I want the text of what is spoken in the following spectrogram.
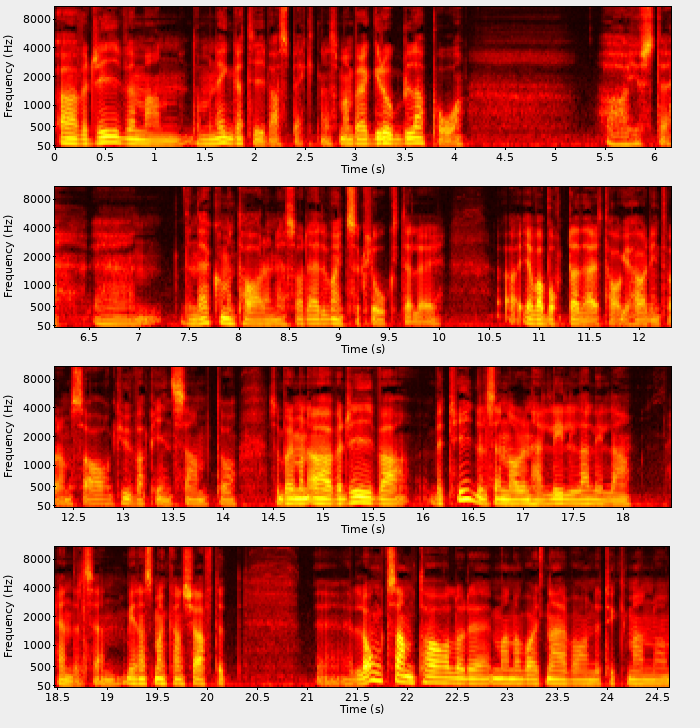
överdriver man de negativa aspekterna. Så man börjar grubbla på, ja just det, eh, den där kommentaren jag sa, det, det var inte så klokt. Eller jag var borta där ett tag, jag hörde inte vad de sa, gud vad pinsamt. Och så börjar man överdriva betydelsen av den här lilla, lilla händelsen. Medan man kanske haft ett eh, långt samtal och det, man har varit närvarande tycker man och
